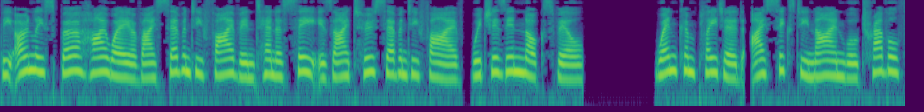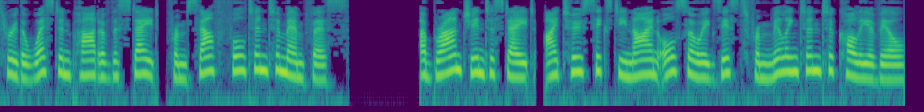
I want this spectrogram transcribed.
The only spur highway of I-75 in Tennessee is I-275, which is in Knoxville. When completed, I-69 will travel through the western part of the state, from South Fulton to Memphis. A branch interstate, I-269 also exists from Millington to Collierville.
